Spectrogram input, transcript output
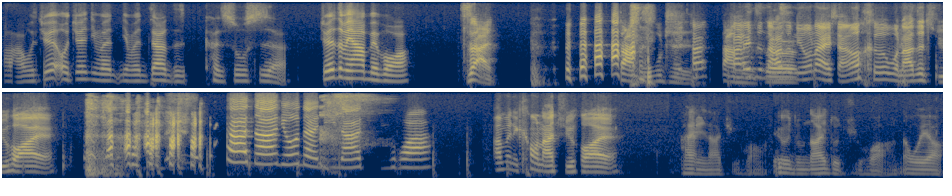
好啦，我觉得我觉得你们你们这样子很舒适啊，觉得怎么样，美博？赞，大拇指，他他一直拿着牛奶想要喝，我拿着菊花，哎，他拿牛奶，你拿菊花，阿妹你看我拿菊花，哎，看你拿菊花，因为你怎么拿一朵菊花？那我也要。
